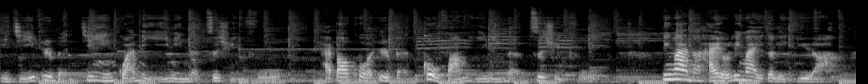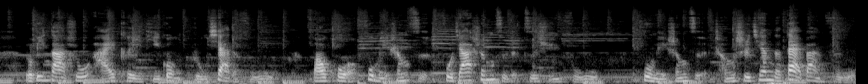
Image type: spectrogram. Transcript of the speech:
以及日本经营管理移民的咨询服务，还包括日本购房移民的咨询服务。另外呢，还有另外一个领域啊，罗宾大叔还可以提供如下的服务，包括赴美生子、赴加生子的咨询服务。赴美生子、城市签的代办服务，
